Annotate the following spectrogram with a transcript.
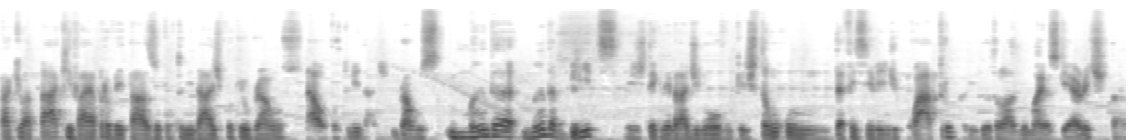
tá? Que o ataque vai aproveitar as oportunidades, porque o Browns dá oportunidade. O Browns manda, manda blitz. A gente tem que lembrar de novo que eles estão com defensive de 4 ali do outro lado do Miles Garrett. Tá?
